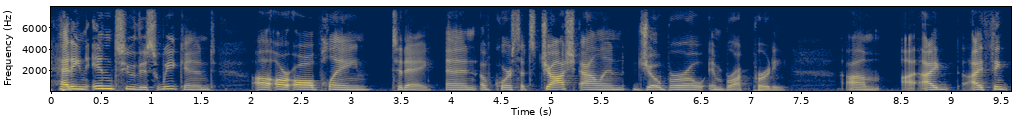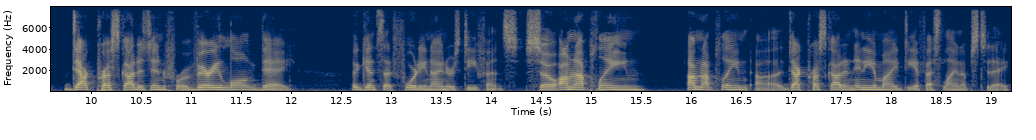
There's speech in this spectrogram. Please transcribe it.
heading into this weekend uh, are all playing today, and of course that's Josh Allen, Joe Burrow, and Brock Purdy. Um, I I think Dak Prescott is in for a very long day against that 49ers defense. So I'm not playing I'm not playing uh, Dak Prescott in any of my DFS lineups today.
